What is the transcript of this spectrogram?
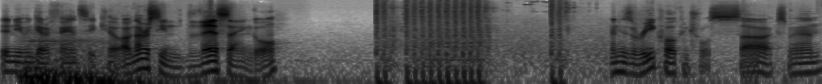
didn't even get a fancy kill. I've never seen this angle. And his recoil control sucks, man.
